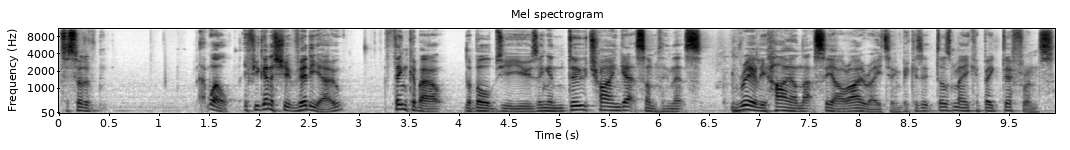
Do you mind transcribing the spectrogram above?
to sort of, well, if you're going to shoot video, think about the bulbs you're using and do try and get something that's really high on that CRI rating because it does make a big difference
